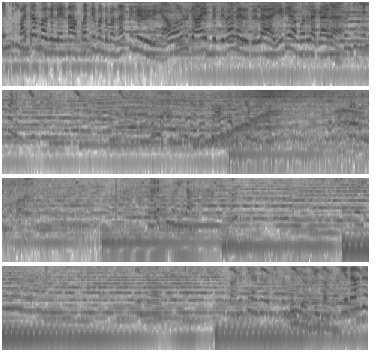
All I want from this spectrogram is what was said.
எந்திரிங்க. பட்டமகள் என்ன பட்டிமன்றம் நடத்தினு இருக்கீங்க அவனுக்கு ஆயிரத்தி வேலை இருக்குதுல்ல. எடியா முதல்ல கார. கொஞ்சம் ஹெல்ப் பண்ணுங்க ப்ளீஸ் ஆக்சிடென்ட் ஆனா பாக்கிறதுக்கு தான் வருவாங்க. ஹெல்ப் கூட பண்ண மாட்டாங்க. நடக்க முடியுதா? சரி. இந்த பணத்தையாவது வச்சுக்கோங்க. ஏதாவது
